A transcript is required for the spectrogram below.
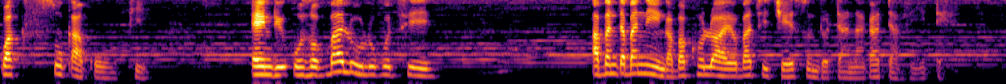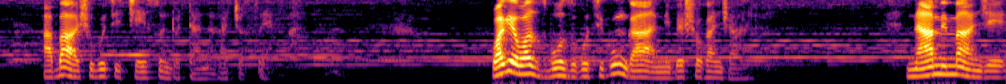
kwakusuka kuphi? And uzokubalula ukuthi abantu abaningi abakholwayo bathi Jesu ndodana kaDavide. Abasho ukuthi Jesu ndodana kaJosefa. Wake wazibuza ukuthi kungani besho kanjalo. Nami manje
